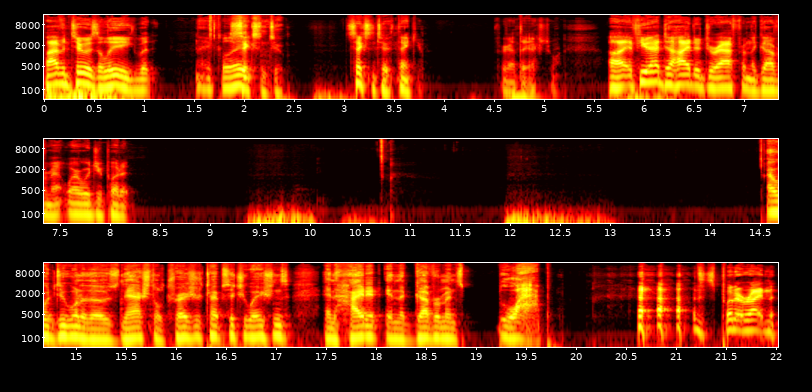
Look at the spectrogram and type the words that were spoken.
Five and two is a league, but Hateful Eight. Six and two. Six and two. Thank you. Forgot the extra one. Uh, if you had to hide a giraffe from the government, where would you put it? I would do one of those national treasure type situations and hide it in the government's lap. Just put it right in. The,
